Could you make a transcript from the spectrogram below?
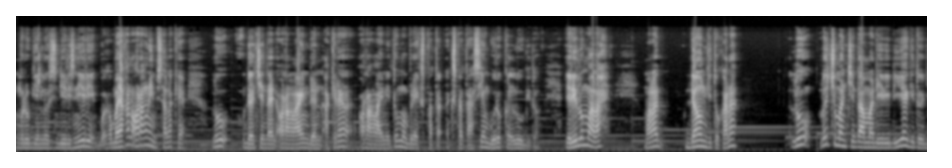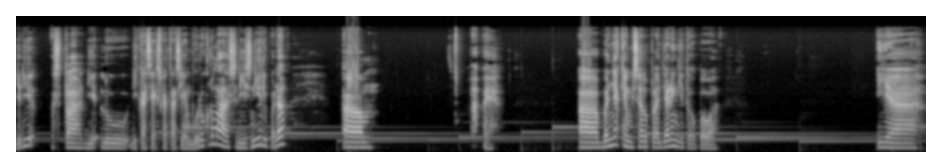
ngerugiin lu sendiri sendiri. Kebanyakan orang nih misalnya kayak lu udah cintain orang lain dan akhirnya orang lain itu memberi ekspektasi yang buruk ke lu gitu. Jadi lu malah malah down gitu karena lu lu cuma cinta sama diri dia gitu. Jadi setelah dia, lu dikasih ekspektasi yang buruk lu malah sedih sendiri. Padahal um, apa ya uh, banyak yang bisa lu pelajarin gitu bahwa iya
